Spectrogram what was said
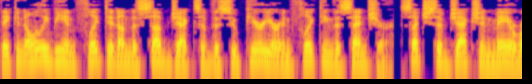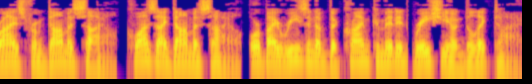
they can only be inflicted on the subjects of the superior inflicting the censure. Such subjection may arise from domicile, quasi-domicile, or by reason of the crime committed ratione delicti.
